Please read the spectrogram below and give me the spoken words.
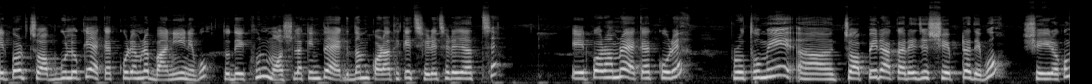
এরপর চপগুলোকে এক এক করে আমরা বানিয়ে নেব। তো দেখুন, মশলা কিন্তু একদম কড়া থেকে ছেড়ে ছেড়ে যাচ্ছে। এরপর আমরা এক এক করে প্রথমে চপের আকারে যে শেপটা দেব, সেই রকম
